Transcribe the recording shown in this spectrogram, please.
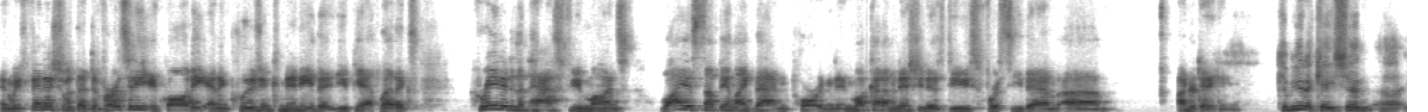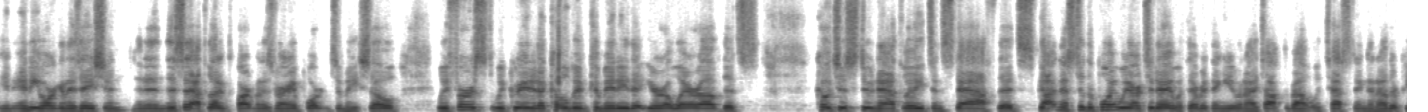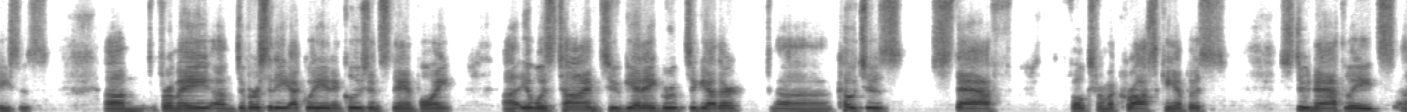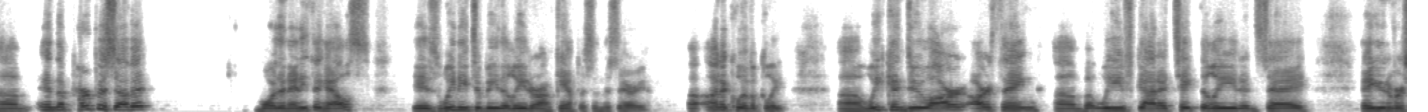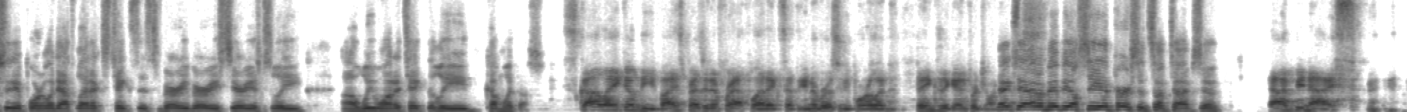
And we finished with the Diversity, Equality, and Inclusion Committee that UP Athletics created in the past few months. Why is something like that important? And what kind of initiatives do you foresee them uh, undertaking? Communication uh, in any organization and in this athletic department is very important to me. So we first we created a covid committee that you're aware of that's coaches student athletes and staff that's gotten us to the point we are today with everything you and i talked about with testing and other pieces. Um, from a um, diversity equity and inclusion standpoint uh, it was time to get a group together uh, coaches staff folks from across campus student athletes. Um, and the purpose of it, more than anything else, is we need to be the leader on campus in this area, uh, unequivocally. Uh, we can do our, our thing, um, but we've got to take the lead and say, hey, University of Portland Athletics takes this very, very seriously. Uh, we want to take the lead. Come with us. Scott Leykam, the Vice President for Athletics at the University of Portland. Thanks again for joining Thanks, us. Adam. Maybe I'll see you in person sometime soon. That'd be nice.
